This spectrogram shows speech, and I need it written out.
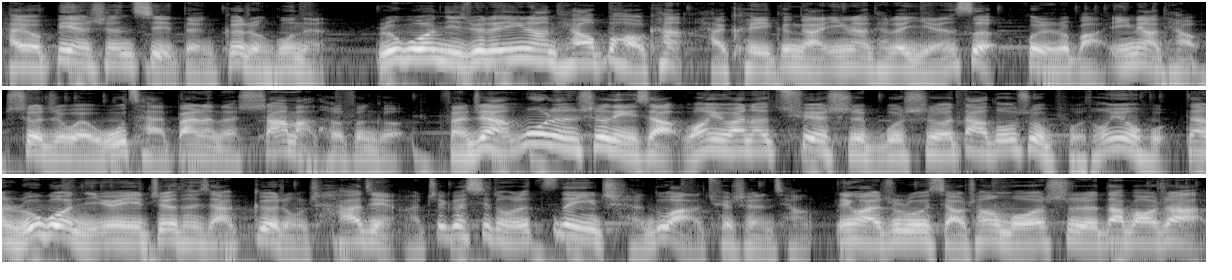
还有变声器等各种功能。如果你觉得音量条不好看，还可以更改音量条的颜色，或者说把音量条设置为五彩斑斓的杀马特风格。反正啊，默认设定下，网 UI 呢确实不适合大多数普通用户。但如果你愿意折腾下各种插件啊，这个系统的自定义程度啊确实很强。另外，诸如小窗模式、大爆炸、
